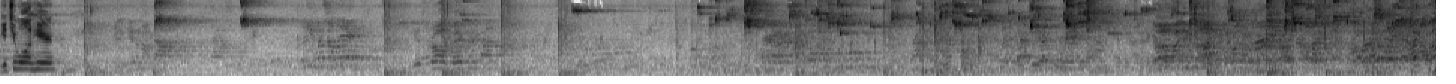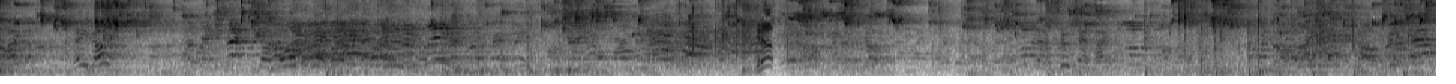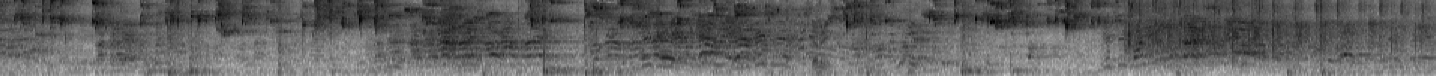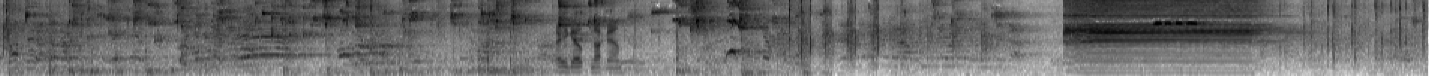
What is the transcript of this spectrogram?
Get you one here. Get strong, baby. There you go. You gotta go up a bit, Mike. Get up. You gotta shoot that, Mike. Knock it down. Big man. Big man. Somebody. This is Mike. Drop that. There you go. Knock down.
